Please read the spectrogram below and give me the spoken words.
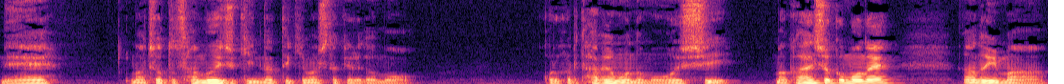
ねえ。まあちょっと寒い時期になってきましたけれども、これから食べ物も美味しい。まあ外食もね、あの今、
